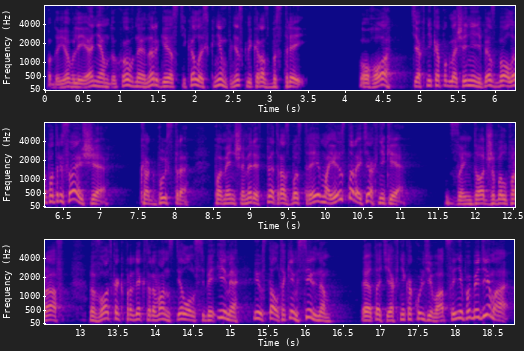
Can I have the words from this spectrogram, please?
Под её влиянием духовная энергия стекалась к ним в несколько раз быстрее. Ого, техника поглощения небес была потрясающая! Как быстро! По меньшей мере в пять раз быстрее моей старой техники! Дзэньдоджи был прав. Вот как проректор Ван сделал себе имя и стал таким сильным. Эта техника культивации непобедима!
